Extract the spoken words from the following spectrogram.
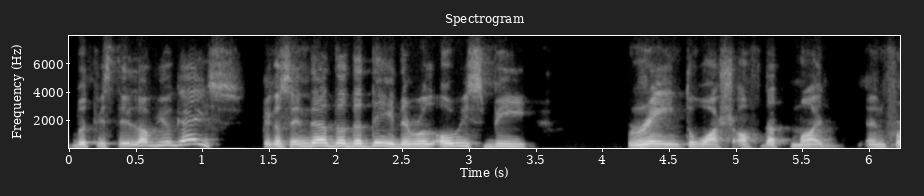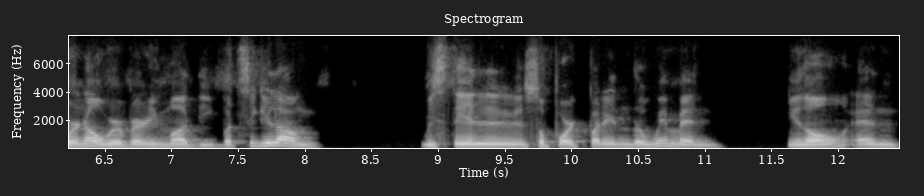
but we still love you guys. Because in the end of the day, there will always be rain to wash off that mud. And for now, we're very muddy. But sige lang, we still support pa rin the women, you know? And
